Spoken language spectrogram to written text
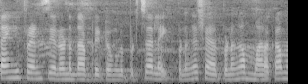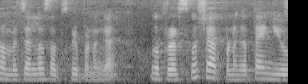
தேங்க்யூ ஃப்ரெண்ட்ஸ் என்னோட இந்த அப்டேட் உங்களுக்கு பிடிச்சா லைக் பண்ணுங்கள் ஷேர் பண்ணுங்கள் மறக்காமல் நம்ம சேனலை சப்ஸ்கிரைப் பண்ணுங்கள் உங்கள் ஃப்ரெண்ட்ஸ்க்கும் ஷேர் பண்ணுங்கள் தேங்க்யூ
